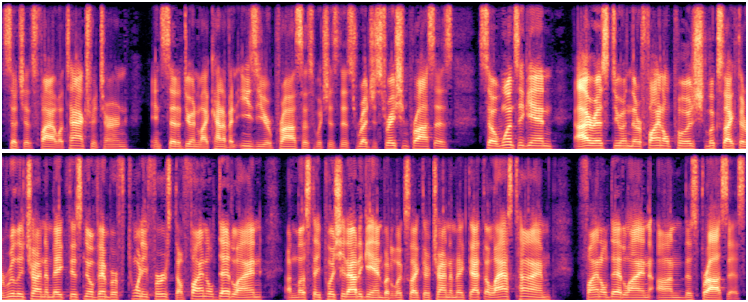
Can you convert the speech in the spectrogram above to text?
such as file a tax return instead of doing like kind of an easier process which is this registration process so once again IRS doing their final push. Looks like they're really trying to make this November 21st the final deadline, unless they push it out again. But it looks like they're trying to make that the last time final deadline on this process.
